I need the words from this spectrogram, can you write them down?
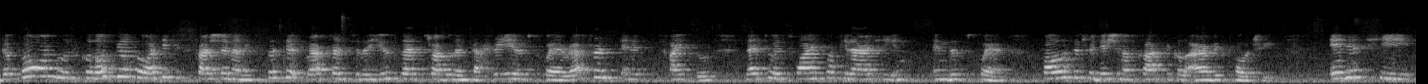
The poem, whose colloquial poetic expression and explicit reference to the youth-led struggle in Tahrir Square referenced in its title led to its wide popularity in, in the square, follows the tradition of classical Arabic poetry. In it, he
